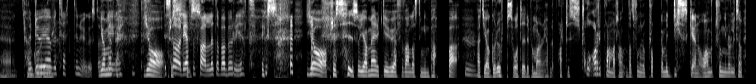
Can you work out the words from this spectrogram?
Eh, Men du är över 30 nu Gustav. Ja, men, det, ja, det stadiga precis. förfallet har bara börjat. Ja, precis. Och jag märker hur jag förvandlas till min pappa. Mm. Att jag går upp så tidigt på morgonen. Jag blev alltid så arg på honom att han var tvungen att plocka med disken och han var tvungen att liksom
